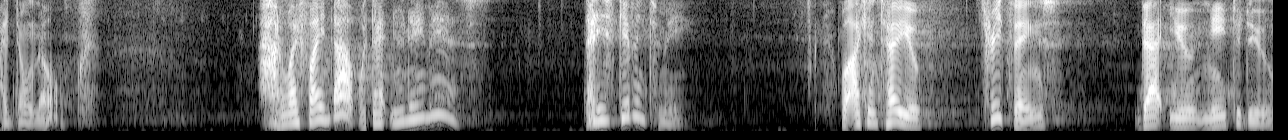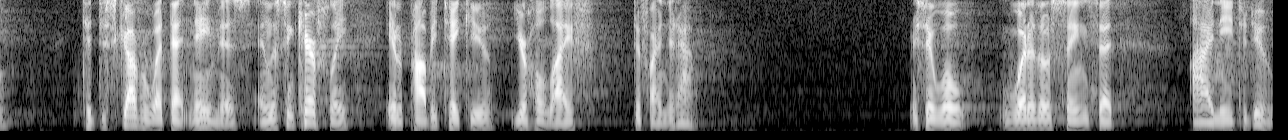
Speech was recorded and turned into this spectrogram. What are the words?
I don't know. How do I find out what that new name is that He's given to me? Well, I can tell you three things that you need to do to discover what that name is. And listen carefully, it'll probably take you your whole life to find it out. You say, well, what are those things that I need to do?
